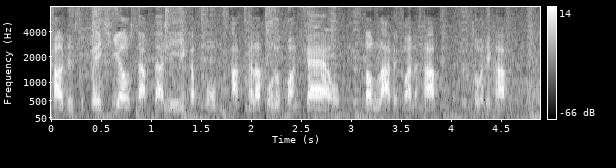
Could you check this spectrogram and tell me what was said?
ข่าวดึก special สัปดาห์นี้กับผมอัครพงศ์นครแก้ว ต้องลาไปก่อนนะครับ สวัสดีครับ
